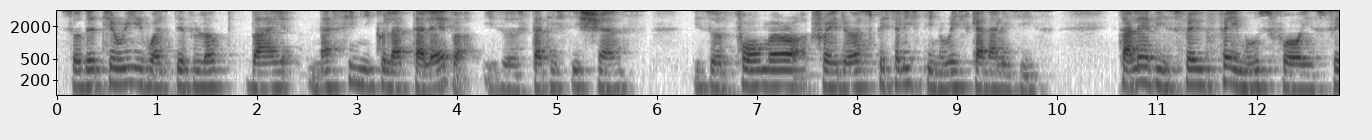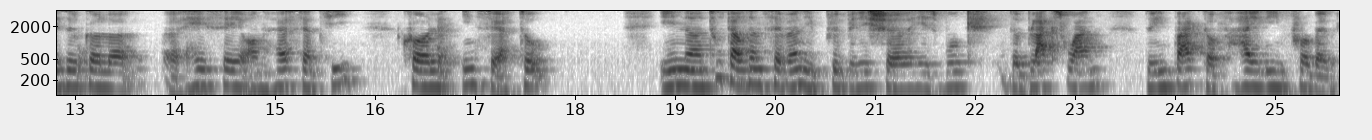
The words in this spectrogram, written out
So the theory was developed by Nassim Nicholas Taleb. He's a statistician. He's a former trader, specialist in risk analysis. Taleb is very famous for his physical uh, uh essay on uncertainty called Incerto. In uh, 2007, he published uh, his book, The Black Swan, the impact of highly improbable.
